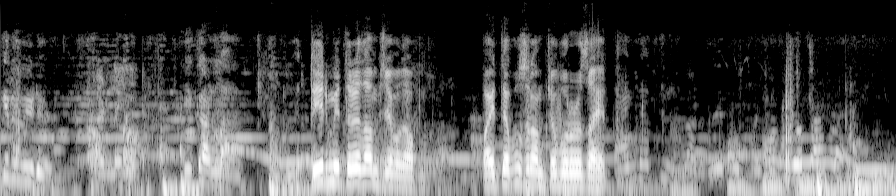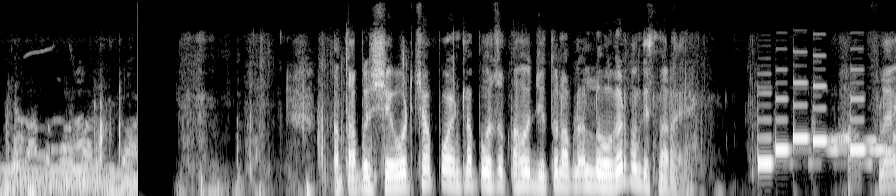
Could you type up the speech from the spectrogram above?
काढ की व्हिडिओ काढलंय. ती काढला. तीन मित्र आहेत आमचे बघा. पायथ्यापासून आमच्या बरोबरच आहेत. आता आपण शेवटच्या पॉइंटला पोहोचत आहोत जिथून आपल्याला लोहगड पण दिसणार आहे. हा फ्लॅग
